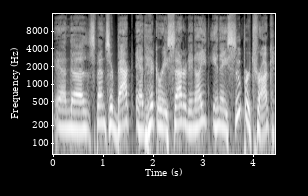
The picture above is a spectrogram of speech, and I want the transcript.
and uh, Spencer back at Hickory Saturday night in a super truck.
